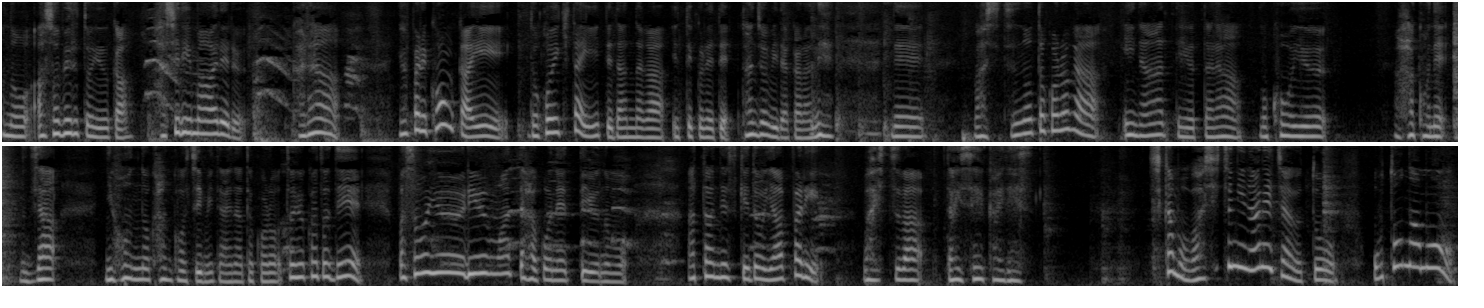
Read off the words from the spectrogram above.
あの遊べるというか走り回れるからやっぱり今回どこ行きたい？って旦那が言ってくれて誕生日だからね。で和室のところがいいなって言ったらもうこういう箱根ザ日本の観光地みたいなところということで、まあ、そういう理由もあって箱根っていうのもあったんですけどやっぱり和室は大正解です。しかも和室に慣れちゃうと大人も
